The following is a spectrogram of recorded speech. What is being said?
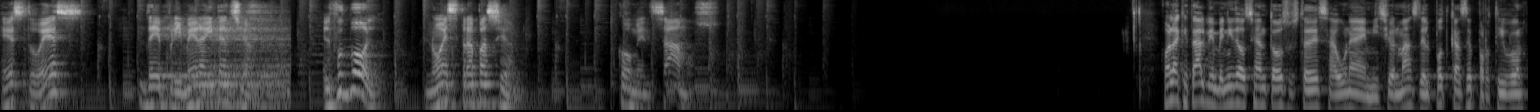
Esto es De Primera Intención. El fútbol, nuestra pasión. Comenzamos. Hola, ¿qué tal? Bienvenidos sean todos ustedes a una emisión más del podcast deportivo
